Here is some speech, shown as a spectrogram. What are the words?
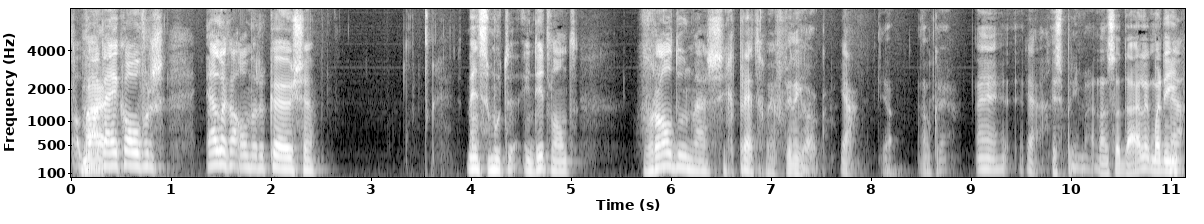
Maar, Waarbij ik overigens elke andere keuze... Mensen moeten in dit land vooral doen waar ze zich prettig bij voelen. Vind ik ook. Ja. Ja, oké. Nee, is prima, dan is dat duidelijk. Maar die... Ja.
